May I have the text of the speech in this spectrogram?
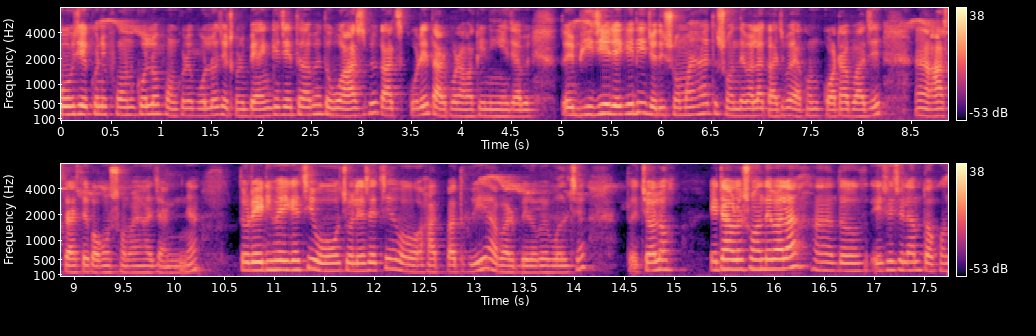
বৌজি এক্ষুনি ফোন করল ফোন করে বলল যে একটুখানি ব্যাংকে যেতে হবে, তো ও আসবে কাজ করে তারপর আমাকে নিয়ে যাবে। তো এই ভিজিয়ে রেখে দিই, যদি সময় হয় তো সন্ধেবেলা কাচবো এখন কটা বাজে আস্তে আস্তে কখন সময় হয় জানি না। তো রেডি হয়ে গেছি, ও চলে এসেছে, ও হাত পা ধুয়ে আবার বেরোবে বলছে। তো চলো, এটা হলো সন্ধেবেলা তো এসেছিলাম তখন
